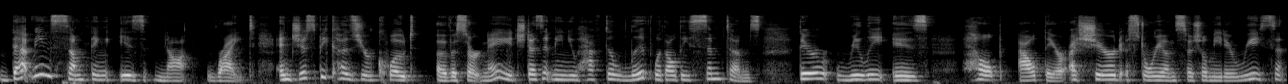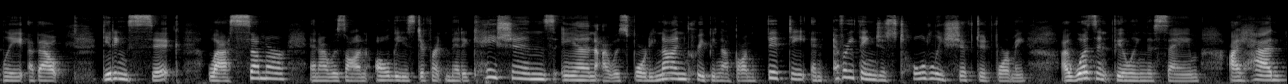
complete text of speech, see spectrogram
that means something is not right. And just because you're, quote, of a certain age doesn't mean you have to live with all these symptoms. There really is help out there. I shared a story on social media recently about getting sick last summer and I was on all these different medications and I was 49 creeping up on 50 and everything just totally shifted for me. I wasn't feeling the same. I had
